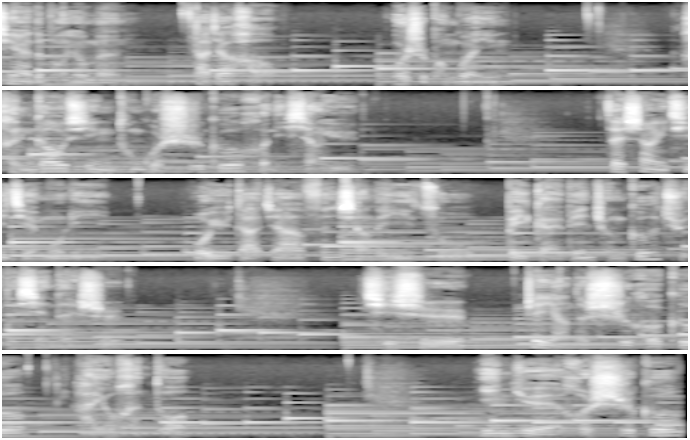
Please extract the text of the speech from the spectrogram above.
亲爱的朋友们大家好，我是彭冠英，很高兴通过诗歌和你相遇。在上一期节目里，我与大家分享了一组被改编成歌曲的现代诗。其实，这样的诗和歌还有很多。音乐和诗歌，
